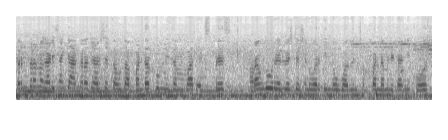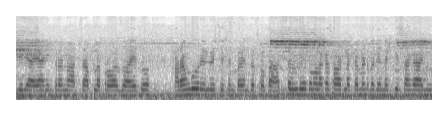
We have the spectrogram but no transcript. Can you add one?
तर मित्रांनो गाडी संख्या अकरा चारशे चौदा पंढरपूर निजामाबाद एक्सप्रेस हरंगूर रेल्वे स्टेशनवरती नऊ वाजून छप्पन्न मिनिटांनी पोहोचलेली आहे. आणि मित्रांनो आजचा आपला प्रवास जो आहे तो हरंगूर रेल्वे स्टेशनपर्यंतच होता. आजचा व्हिडिओ तुम्हाला कसा वाटला कमेंटमध्ये नक्की सांगा. आणि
